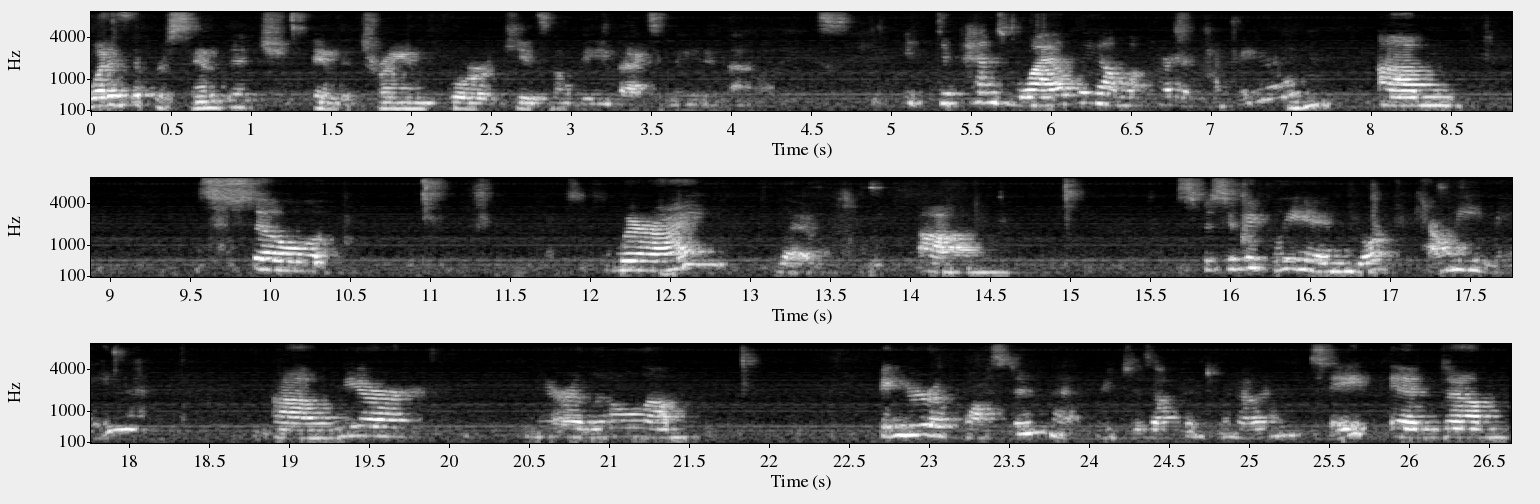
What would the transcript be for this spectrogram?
What is the percentage in the trend for kids not being vaccinated nowadays? It depends wildly on what part of the country you're in. Um, so where I live, um, specifically in York County, Maine, uh, we are we are a little um, finger of Boston that reaches up into another state, and um,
